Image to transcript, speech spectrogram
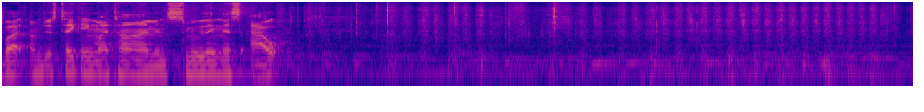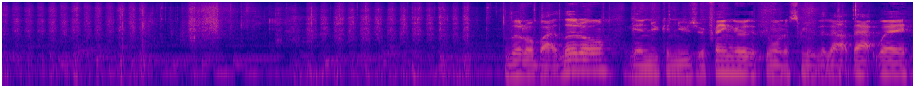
But I'm just taking my time and smoothing this out. Little by little. Again, you can use your fingers if you wanna smooth it out that way.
